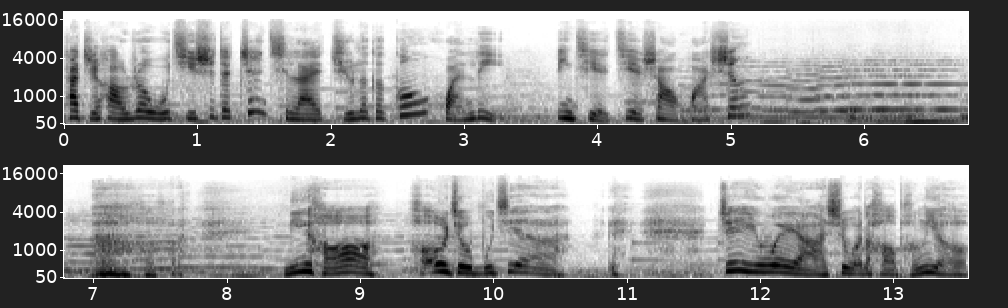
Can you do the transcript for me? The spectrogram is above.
他只好若无其事的站起来，鞠了个躬还礼，并且介绍华生：“啊，你好，好久不见啊！”这一位啊，是我的好朋友，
